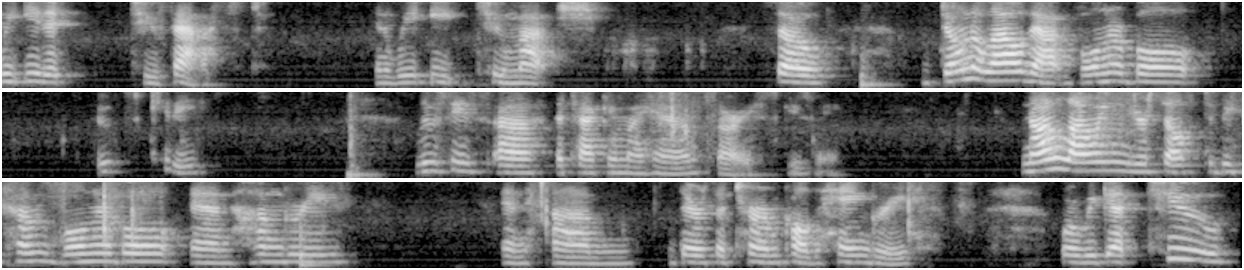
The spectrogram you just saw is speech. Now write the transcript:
we eat it too fast and we eat too much. So don't allow that vulnerable, oops, kitty. Lucy's uh, attacking my hand. Sorry, excuse me. Not allowing yourself to become vulnerable and hungry. And um, there's a term called hangry where we get too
